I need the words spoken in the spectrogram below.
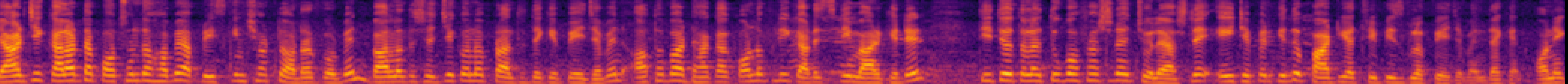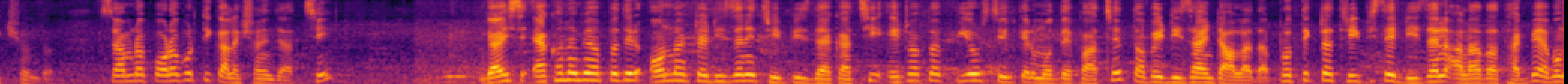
যার যে কালারটা পছন্দ হবে, আপনি স্ক্রিনশটটা অর্ডার করবেন। বাংলাদেশের যে কোনো প্রান্ত থেকে পেয়ে যাবেন, অথবা ঢাকা কর্ণফুলি কারেসিটি মার্কেটের তৃতীয় তলায় তুবা ফ্যাশনে চলে আসলে এই টাইপের কিন্তু পার্টি আর থ্রি পিসগুলো পেয়ে যাবেন। দেখেন, অনেক সুন্দর। সো আমরা পরবর্তী কালেকশনে যাচ্ছি। গাইস এখন আমি আপনাদের অন্য একটা ডিজাইনের থ্রি পিস দেখাচ্ছি। এটা আপনার পিওর সিল্কের মধ্যে পাচ্ছেন, তবে ডিজাইনটা আলাদা। প্রত্যেকটা থ্রি পিসের ডিজাইন আলাদা থাকবে এবং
